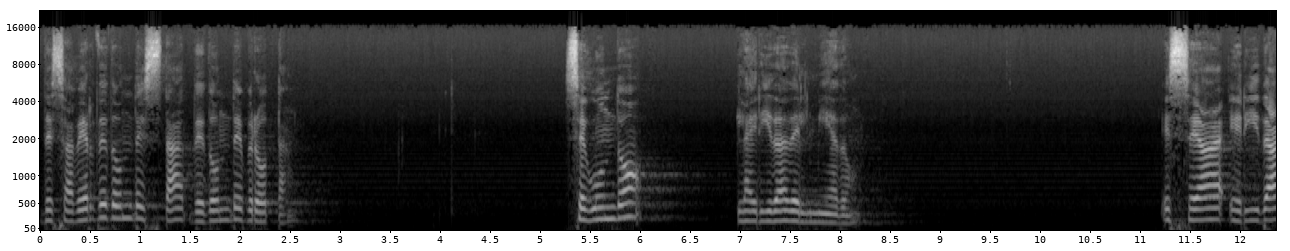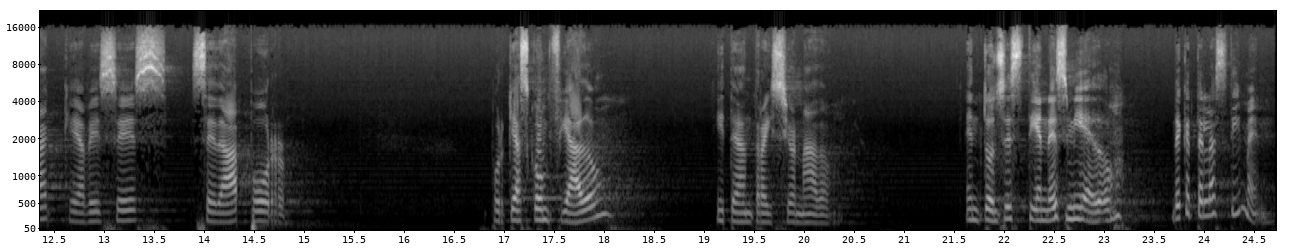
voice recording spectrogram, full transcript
de saber de dónde está, de dónde brota. Segundo, la herida del miedo. Esa herida que a veces se da por porque has confiado, y te han traicionado. Entonces tienes miedo de que te lastimen.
